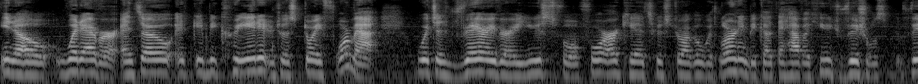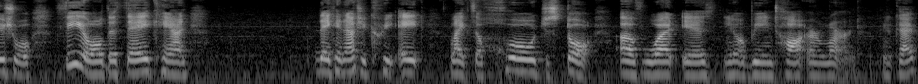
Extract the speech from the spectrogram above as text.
you know, whatever. And so it can be created into a story format which is very very useful for our kids who struggle with learning because they have a huge visual visual field that they can they can actually create like the whole gestalt of what is you know being taught or learned okay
